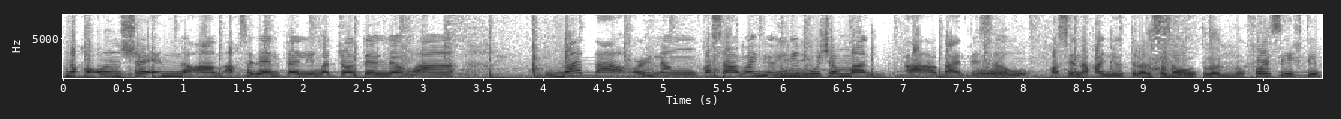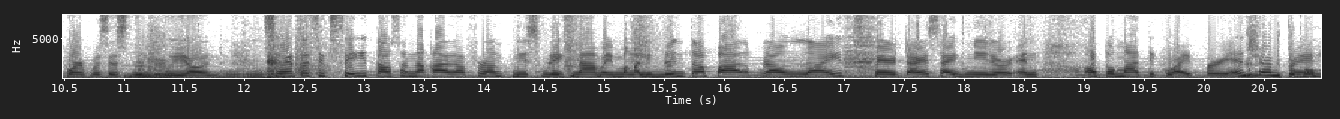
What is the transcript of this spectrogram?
naka-on siya and um, accidentally matrottle ng ah, bata or ng kasama nyo, hindi po siya mag-aabante so, kasi naka-neutral. Mm-hmm. So, no? for safety purposes din Galing. po yun. Mm-mm. So, ito 68,000 naka front disc brake na may mga libreng trapal, crown light, spare tire, side mirror, and automatic wiper. And I- syempre, Ito, ma'am,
